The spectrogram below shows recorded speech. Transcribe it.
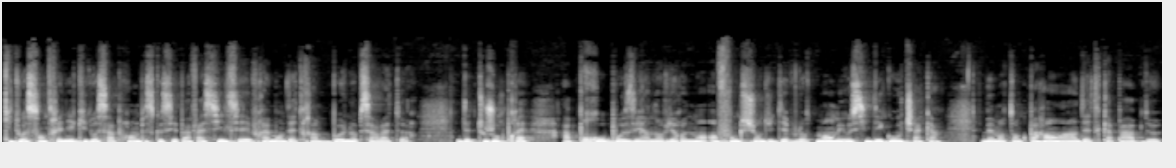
qui doit s'entraîner, qui doit s'apprendre parce que c'est pas facile, c'est vraiment d'être un bon observateur, d'être toujours prêt à proposer un environnement en fonction du développement, mais aussi des goûts de chacun. Même en tant que parent, hein, d'être capable de,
